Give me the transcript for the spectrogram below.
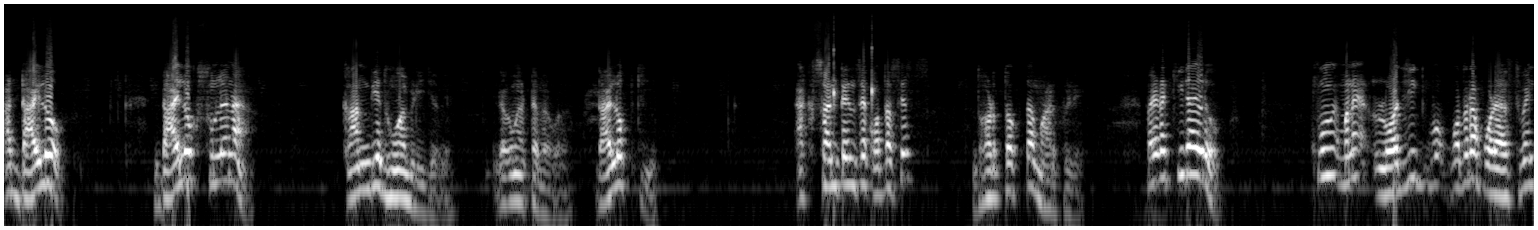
আর ডায়লগ ডায়লগ শুনলে না কান দিয়ে ধোঁয়া বেরিয়ে যাবে। এরকম একটা ব্যাপার। ডায়লগ কি? এক সেন্টেন্সে কথা শেষ ধরতকটা মারপিড়ে ভাই, এটা কী ডায়লগ কোন মানে লজিক কথাটা পড়ে আসছে? ভাই,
